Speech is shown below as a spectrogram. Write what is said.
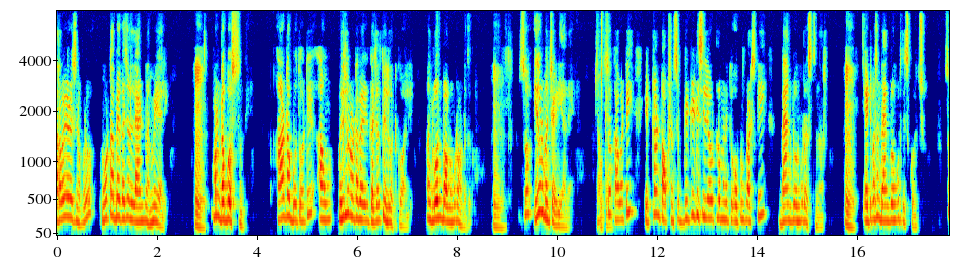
అరవై ఏళ్ళు వచ్చినప్పుడు నూట యాభై గజాల ల్యాండ్ అమ్మేయాలి. మన డబ్బు వస్తుంది ఆ డబ్బుతోటి ఆ మిగిలిన నూట యాభై గజాలతో ఇల్లు కట్టుకోవాలి మనకు లోన్ ప్రాబ్లం కూడా ఉండదు. సో ఇది కూడా మంచి ఐడియానే ఓకే సో కాబట్టి ఎట్లాంటి ఆప్షన్స్ డిటిడిసి లేఅవుట్లో మనకి ఓపెన్ ప్లాట్స్కి బ్యాంక్ లోన్ కూడా ఇస్తున్నారు. ఎయిటీ పర్సెంట్ బ్యాంక్ లోన్ కూడా తీసుకోవచ్చు. సో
